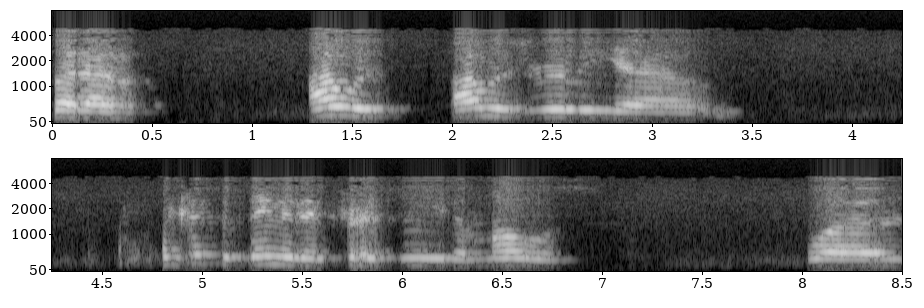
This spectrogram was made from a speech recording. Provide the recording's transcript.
but uh, I was I was really um, I guess the thing that impressed me the most was,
